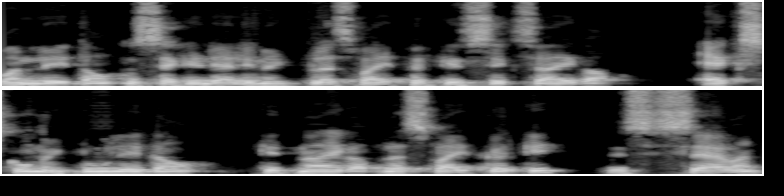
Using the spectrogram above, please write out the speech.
वन लेता हूँ तो सेकेंड एलिमेंट प्लस फाइव करके सिक्स आएगा. X को मैं टू लेता हूँ, कितना आएगा? प्लस फाइव करके. सेवन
